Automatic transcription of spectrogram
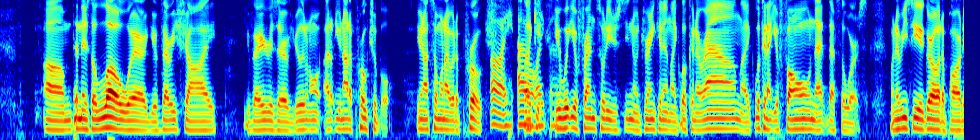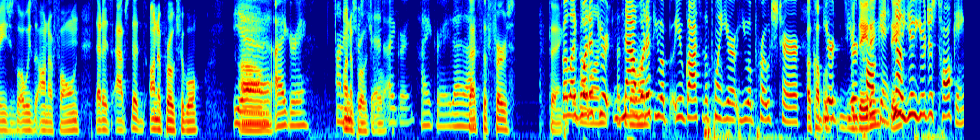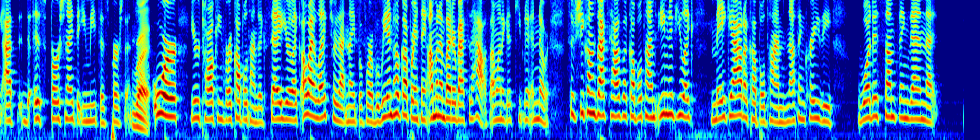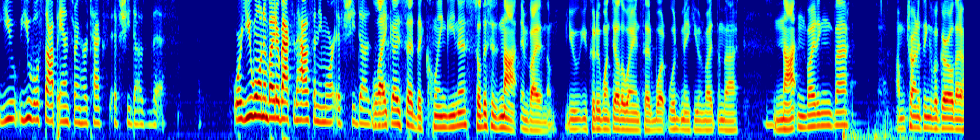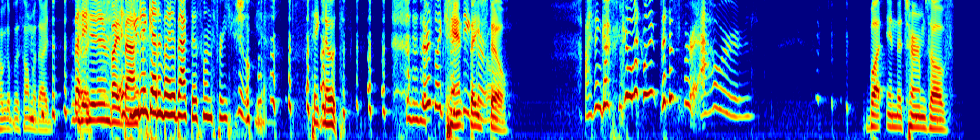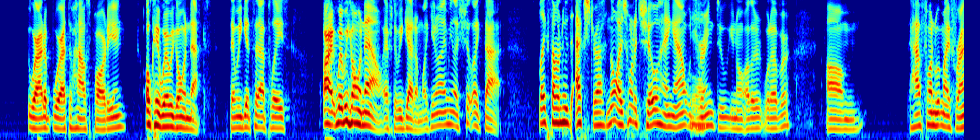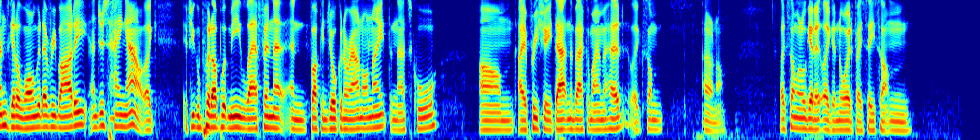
Um, then there's a low where you're very shy, you're very reserved. You really don't. I don't you're not approachable. You're not someone I would approach. Oh, I- I don't like that. You're with your friends, sort of just you know drinking and like looking around, like looking at your phone. That that's the worst. Whenever you see a girl at a party, she's always on her phone. That is abs- that's unapproachable. Yeah, Um, I agree. uninterested unapproachable. I agree I agree. That, That's the first thing. But like, what if one. you're That's now? What one. if you you got to the point you're you approached her? A couple- You're with you're dating? talking. No, you you're just talking at th- this first night that you meet this person. Right. Or you're talking for a couple times. Like, say you're like, oh, I liked her that night before, but we didn't hook up or anything. I'm gonna invite her back to the house. I want to get keep it in nowhere. So if she comes back to house a couple times, even if you like make out a couple times, nothing crazy. What is something then that you you will stop answering her texts if she does this? Or you won't invite her back to the house anymore if she does. like I said, the clinginess. So this is not inviting them. You you could have went the other way and said what would make you invite them back. Mm-hmm. Not inviting them back. I'm trying to think of a girl that I hooked up this summer that I, that he I- didn't invite If back. you didn't get invited back, this one's for you. yeah. Take notes. There's like can't 50 stay girls. still. I think I've been going like this for hours. But in the terms of we're at a, we're at the house partying. Okay, where are we going next? Then we get to that place. All right, where we going now? After we get them, like you know what I mean, like shit like that. Like someone who's extra. No, I just want to chill, hang out, Yeah. drink, do you know other whatever. Um, have fun with my friends, get along with everybody, and just hang out. Like if you could put up with me laughing at, and fucking joking around all night, then that's cool. Um, I appreciate that in the back of my head. Like some, I don't know, like someone will get it like annoyed if I say something.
